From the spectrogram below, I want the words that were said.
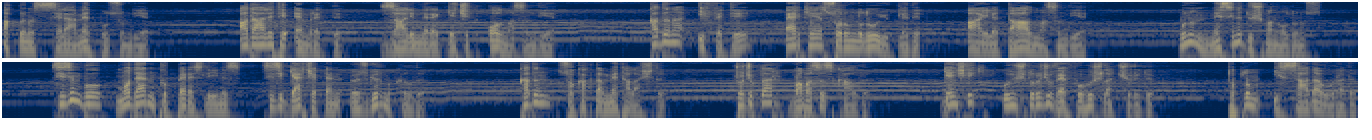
aklınız selamet bulsun diye. Adaleti emretti zalimlere geçit olmasın diye. Kadına iffeti, erkeğe sorumluluğu yükledi aile dağılmasın diye. Bunun nesine düşman oldunuz? Sizin bu modern putperestliğiniz sizi gerçekten özgür mü kıldı? Kadın sokakta metalaştı. Çocuklar babasız kaldı. Gençlik uyuşturucu ve fuhuşla çürüdü. Toplum ihsada uğradı.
